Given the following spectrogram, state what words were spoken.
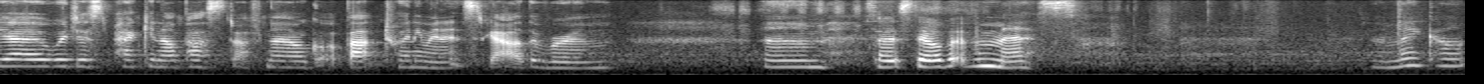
yeah, we're just packing up our stuff now. We've got about 20 minutes to get out of the room. Um, so it's still a bit of a mess. And makeup.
